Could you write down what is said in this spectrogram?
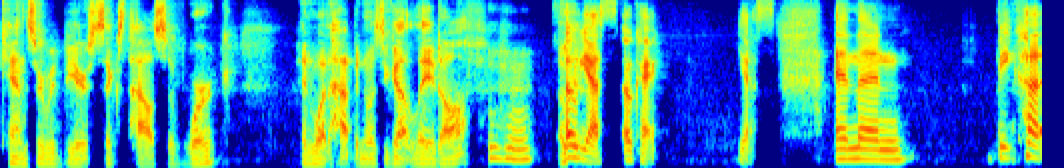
Cancer would be your sixth house of work. And what happened was you got laid off. Mhm. Oh, yes. Okay. Yes. And then because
